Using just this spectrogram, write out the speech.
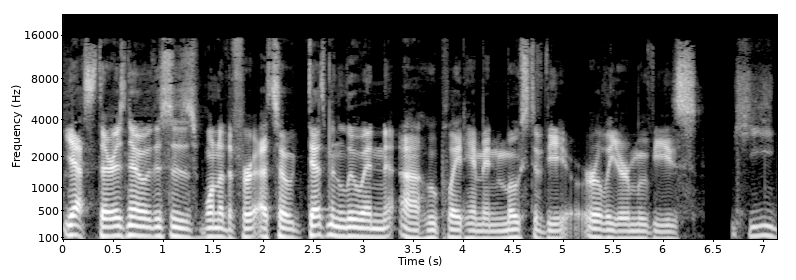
Yes, there is no. This is one of the first. Uh, so Desmond Llewellyn, uh, who played him in most of the earlier movies, he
